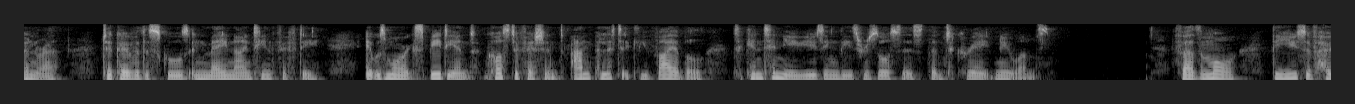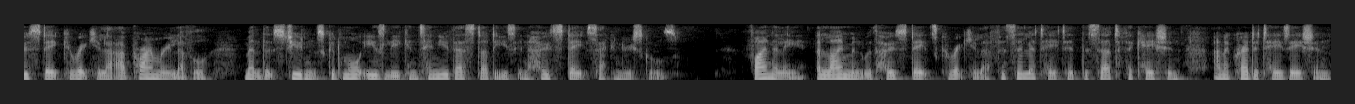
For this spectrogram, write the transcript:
UNRWA, took over the schools in May 1950, it was more expedient, cost efficient, and politically viable to continue using these resources than to create new ones. Furthermore, the use of host state curricula at primary level meant that students could more easily continue their studies in host state secondary schools. Finally, alignment with host states' curricula facilitated the certification and accreditation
